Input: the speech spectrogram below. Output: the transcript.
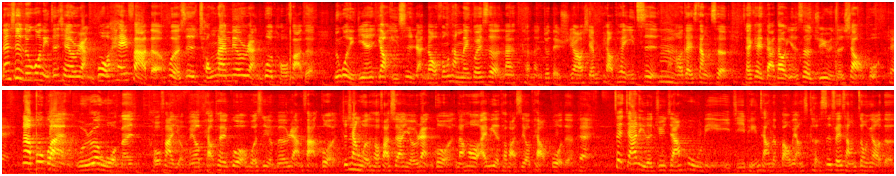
但是如果你之前有染过黑发的，或者是从来没有染过头发的，如果你今天要一次染到蜂糖玫瑰色，那可能就得需要先漂退一次，然后再上色，才可以达到颜色均匀的效果。对，那不管无论我们头发有没有漂退过，或是有没有染发过，就像我的头发虽然有染过，然后 Ivy 的头发是有漂过的，对，在家里的居家护理以及平常的保养可是非常重要的。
